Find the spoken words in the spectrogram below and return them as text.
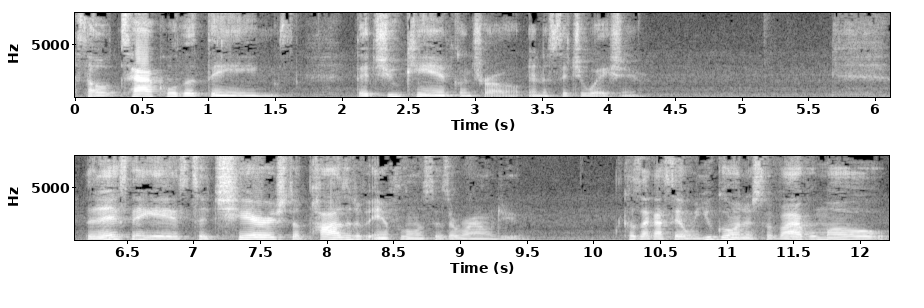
So tackle the things that you can control in a situation. The next thing is to cherish the positive influences around you. Because, like I said, when you go into survival mode,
